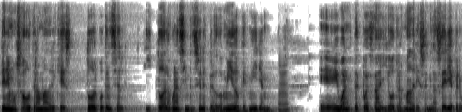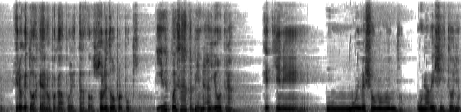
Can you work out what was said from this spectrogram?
Tenemos a otra madre que es todo el potencial y todas las buenas intenciones, pero dormido, que es Miriam. Mm. Eh, y bueno, después hay otras madres en la serie, pero creo que todas quedan opacadas por estas dos, sobre todo por Pookie. Y después ah, también hay otra que tiene un muy bello momento, una bella historia,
